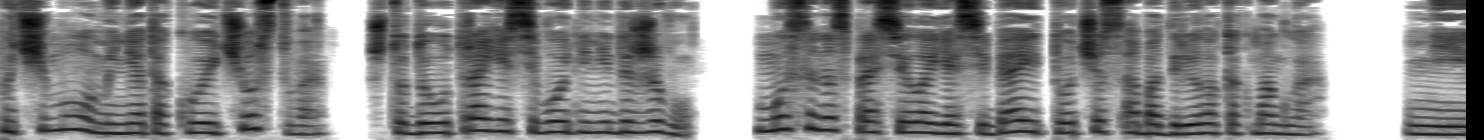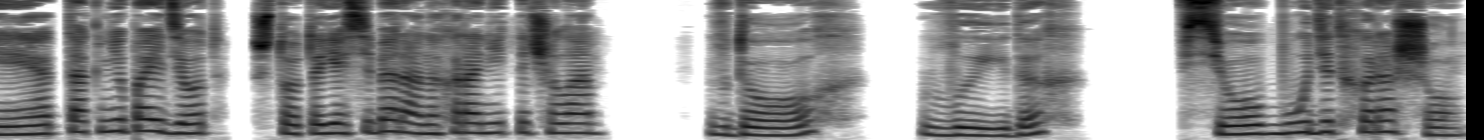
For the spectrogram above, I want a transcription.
Почему у меня такое чувство, что до утра я сегодня не доживу? Мысленно спросила я себя и тотчас ободрила как могла. Нет, так не пойдет. Что-то я себя рано хоронить начала. Вдох, выдох. Все будет хорошо.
